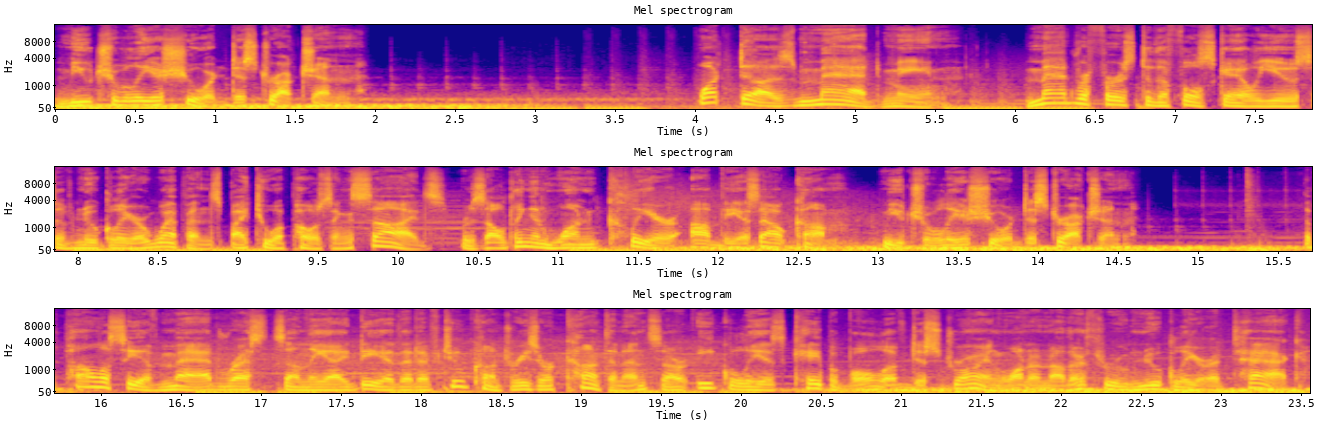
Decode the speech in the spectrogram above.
Mutually Assured Destruction What does MAD mean? MAD refers to the full-scale use of nuclear weapons by two opposing sides, resulting in one clear, obvious outcome – mutually assured destruction. The policy of MAD rests on the idea that if two countries or continents are equally as capable of destroying one another through nuclear attack,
